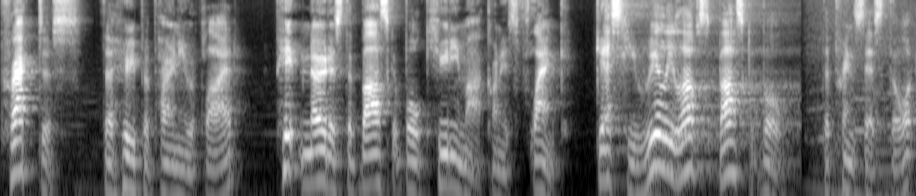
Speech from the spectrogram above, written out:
Practice, the hooper pony replied. Pipp noticed the basketball cutie mark on his flank. Guess he really loves basketball, the princess thought.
